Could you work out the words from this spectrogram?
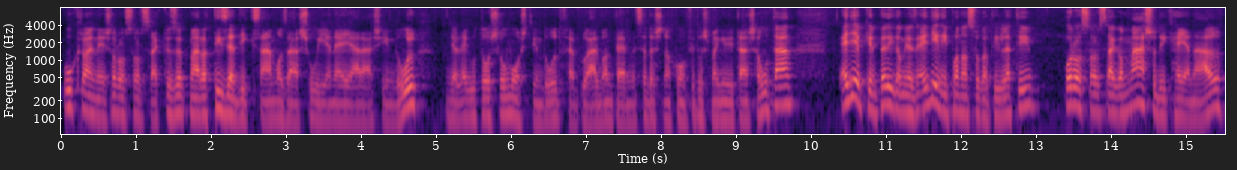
Ukrajna és Oroszország között már a tizedik számozású ilyen eljárás indul, ugye a legutolsó most indult februárban természetesen a konfliktus megindítása után. Egyébként pedig, ami az egyéni panaszokat illeti, Oroszország a második helyen áll,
